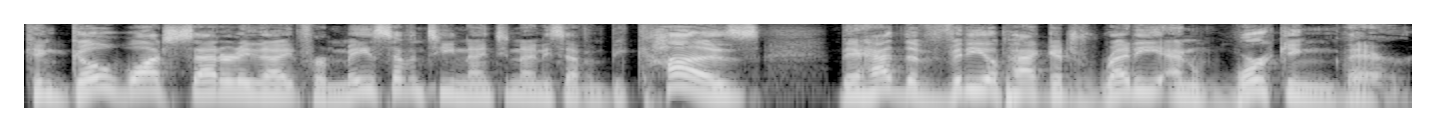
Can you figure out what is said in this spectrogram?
can go watch Saturday Night for May 17, 1997, because they had the video package ready and working there.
